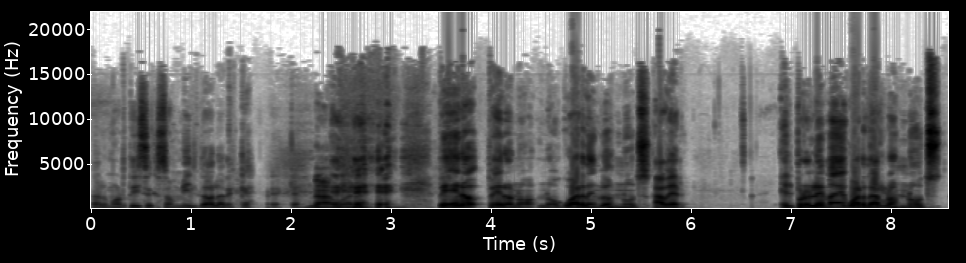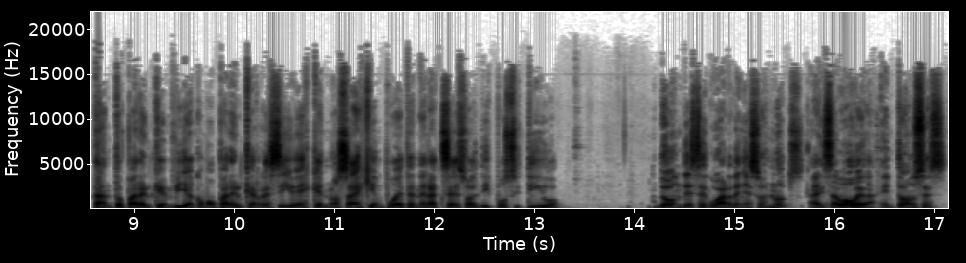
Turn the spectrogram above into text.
A lo mejor te dice que son mil dólares. ¿Qué? Que- No, bueno. pero, pero no, no guarden los nudes. A ver, el problema de guardar los nudes, tanto para el que envía como para el que recibe, es que no sabes quién puede tener acceso al dispositivo donde se guarden esos nudes, a esa bóveda. Entonces,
